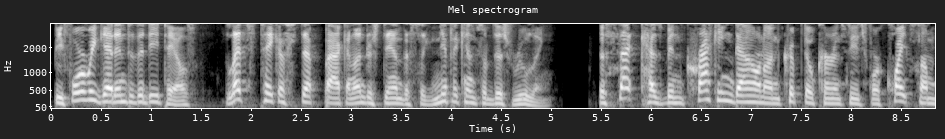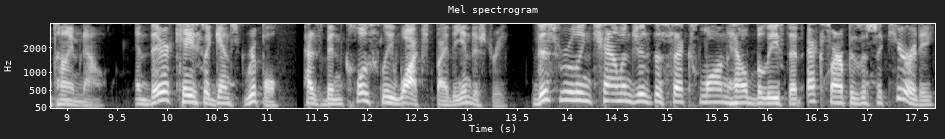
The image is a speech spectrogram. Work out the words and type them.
before we get into the details, let's take a step back and understand the significance of this ruling. The SEC has been cracking down on cryptocurrencies for quite some time now, and their case against Ripple has been closely watched by the industry. This ruling challenges the SEC's long held belief that XRP is a security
